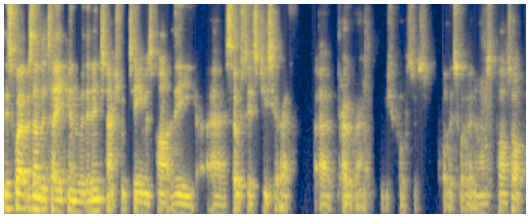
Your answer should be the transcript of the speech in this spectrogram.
This work was undertaken with an international team as part of the uh, Solstice GCRF uh, program, which of course is what this webinar is part of.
